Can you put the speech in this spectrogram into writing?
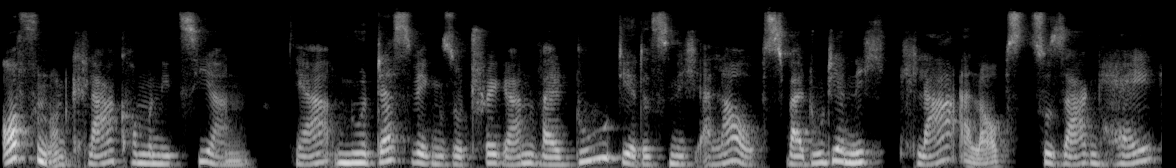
offen und klar kommunizieren, ja, nur deswegen so triggern, weil du dir das nicht erlaubst, weil du dir nicht klar erlaubst zu sagen, hey,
